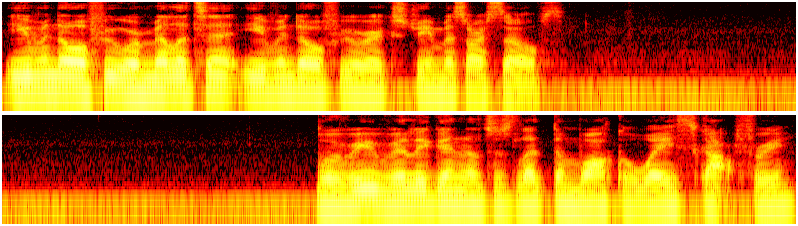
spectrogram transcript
Even though if we were militant, even though if we were extremists ourselves. Were we really gonna just let them walk away scot free?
